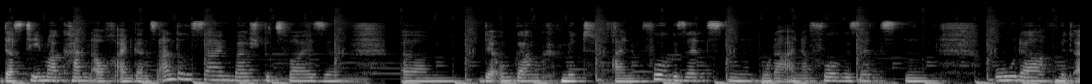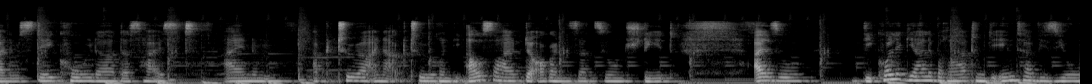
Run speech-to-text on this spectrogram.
das Thema kann auch ein ganz anderes sein, beispielsweise ähm, der Umgang mit einem Vorgesetzten oder einer Vorgesetzten oder mit einem Stakeholder, das heißt einem Akteur, einer Akteurin, die außerhalb der Organisation steht. Also die kollegiale Beratung, die Intervision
